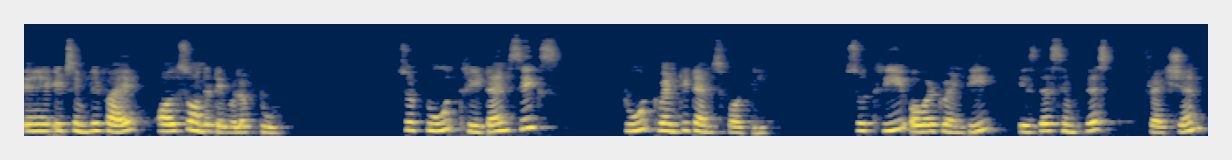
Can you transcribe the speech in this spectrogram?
uh, it simplify also on the table of 2. So 2 3 times 6, 2 20 times 40. So 3 over 20 is the simplest fraction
